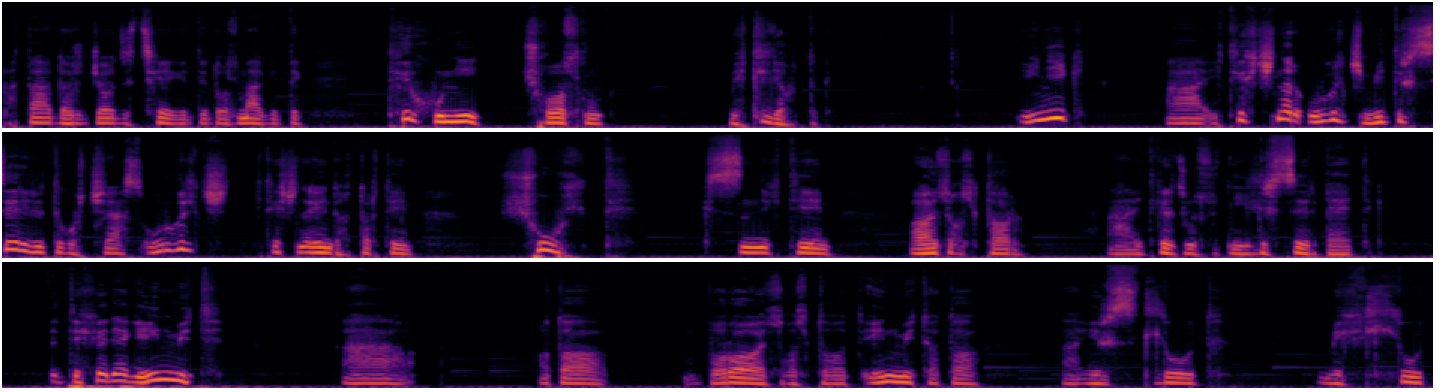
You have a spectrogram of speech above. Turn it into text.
Батад оржоо цэцгээ гэдэг дулмаа гэдэг тэр хүний чуулган мэтэл явдаг. Энийг а итгэгч нар үргэлж мэдэрсээр ирдэг учраас үргэлж итгэгч нарын дотор тийм шүүлт гэсэн нэг тийм ойлголтоор а эдгээр зүйлсүүд нь илэрсээр байдаг. Тэгэхээр яг энэ мэт а одоо буруу ойлголтууд энэ мэт одоо эрсдлүүд мэхлэлүүд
